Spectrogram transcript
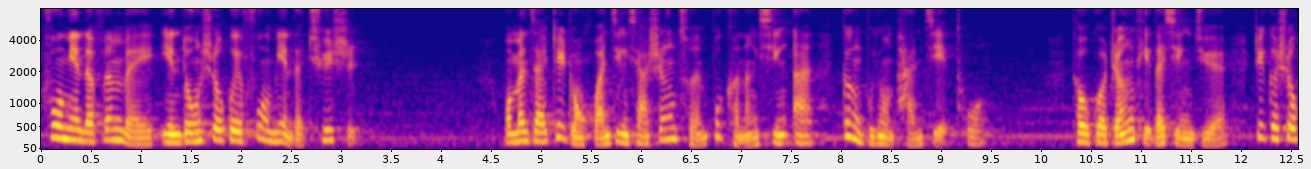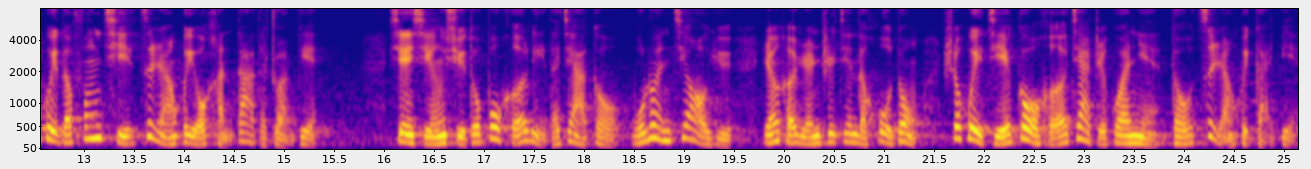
负面的氛围引动社会负面的趋势。我们在这种环境下生存，不可能心安，更不用谈解脱。透过整体的醒觉，这个社会的风气自然会有很大的转变。现行许多不合理的架构，无论教育、人和人之间的互动、社会结构和价值观念，都自然会改变。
